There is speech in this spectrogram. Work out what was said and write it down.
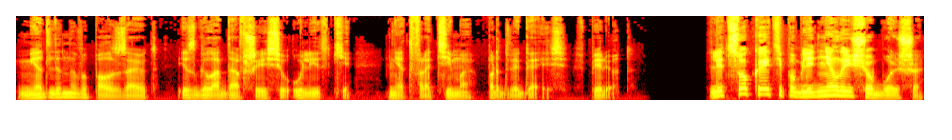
медленно выползают изголодавшиеся улитки, неотвратимо продвигаясь вперед. Лицо Кэти побледнело еще больше.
